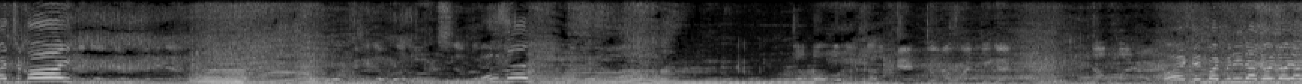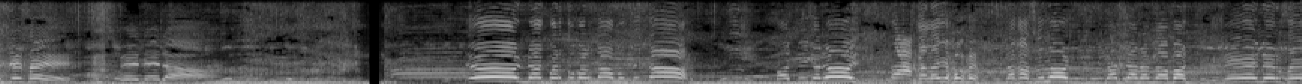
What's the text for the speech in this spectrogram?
Okay, Chukoy! Nelson! Okay, Kimboy Pineda, Doy Doy ang Jesse. Pineda. Yun, nagbartumar na, muntik na. Pandigan, Doy. Ah, kalayo. Nakasulod. Ganda ng laban. Niner si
